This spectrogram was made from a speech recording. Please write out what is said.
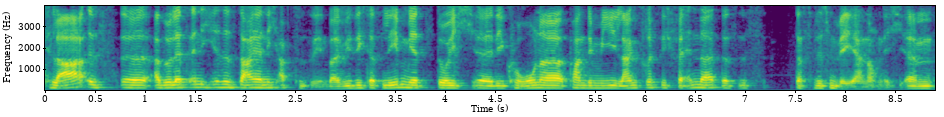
klar ist, äh, also letztendlich ist es daher nicht abzusehen, weil wie sich das Leben jetzt durch äh, die Corona-Pandemie langfristig verändert, das ist das wissen wir ja noch nicht. Ähm,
